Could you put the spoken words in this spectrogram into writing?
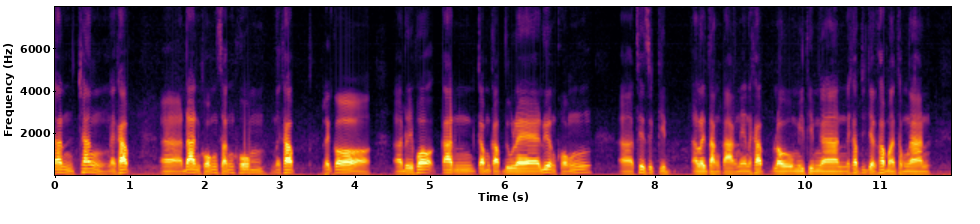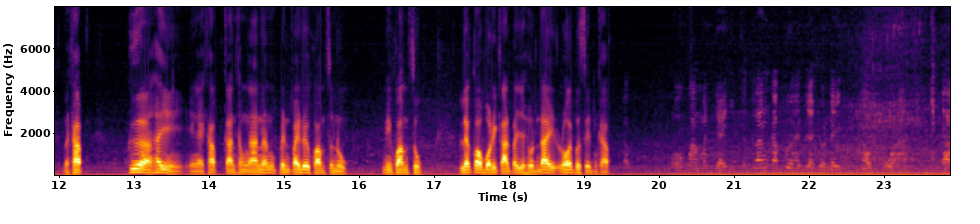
ด้านช่างนะครับอ่า ด้านของสังคมนะครับ แล้วก็อ่าโดยเฉพาะการกำกับดูแลเรื่องของอาเทศกิจอะไรต่างๆเนี่ยนะครับ เรามีทีมงานนะครับที่จะเข้ามาทำงานนะครับ เพื่อให้ยังไงครับการทำงานนั้นเป็นไปด้วยความสนุกมีความสุข แล้วก็บริการประชาชนได้ร้อยเปอร์เซ็นต์ครับขอความมั่นใจอีกสักครั้งครับเพื่อให้ประชาชนได้เข้าคู่หากา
